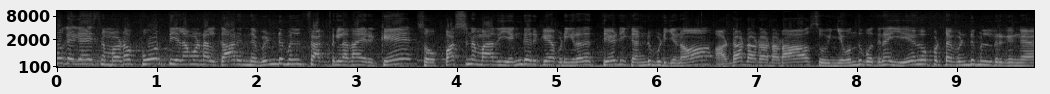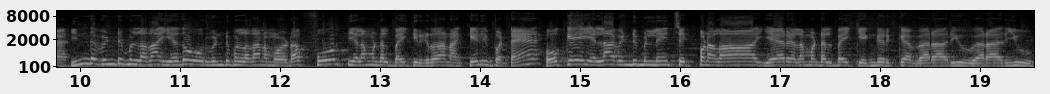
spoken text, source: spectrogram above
ஓகே கைஸ் நம்மளோட ஃபோர்த் எலமெண்டல் கார் இந்த விண்டு மில் ஃபேக்டரியில தான் இருக்கு. சோ ஃபர்ஸ்ட் நம்ம அது எங்க இருக்கு அப்படிங்கறத தேடி கண்டுபிடிக்கணும். அடாடாடாடா சோ இங்க வந்து பாத்தீங்கன்னா ஏகப்பட்ட விண்டு மில் இருக்குங்க. இந்த விண்டு மில்ல தான் ஏதோ ஒரு விண்டு மில்ல தான் நம்மளோட ஃபோர்த் எலமெண்டல் பைக் இருக்கிறதா நான் கேள்விப்பட்டேன். ஓகே எல்லா விண்டு மில்லையும் செக் பண்ணலாம். ஏர் எலமெண்டல் பைக் எங்க இருக்க? Where are you where are you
